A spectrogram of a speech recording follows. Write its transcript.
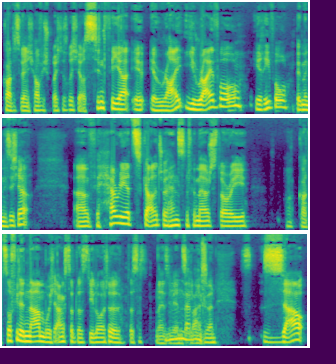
Gottes Willen, ich hoffe, ich spreche das richtig aus. Cynthia E- Eri- Erivo, Erivo, bin mir nicht sicher. Äh, für Harriet, Scarlett Johansson für Marriage Story. Oh Gott, so viele Namen, wo ich Angst habe, dass die Leute, das, nein, sie werden es Hm, eh nicht hören. Sau-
